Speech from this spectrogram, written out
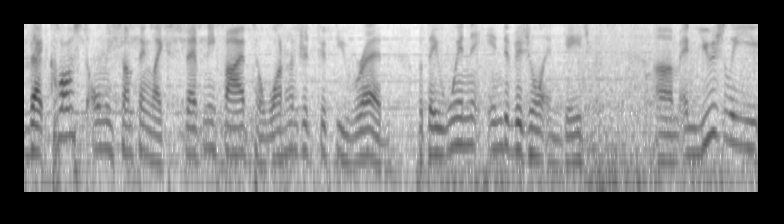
that cost only something like 75 to 150 red, but they win individual engagements. Um, and usually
